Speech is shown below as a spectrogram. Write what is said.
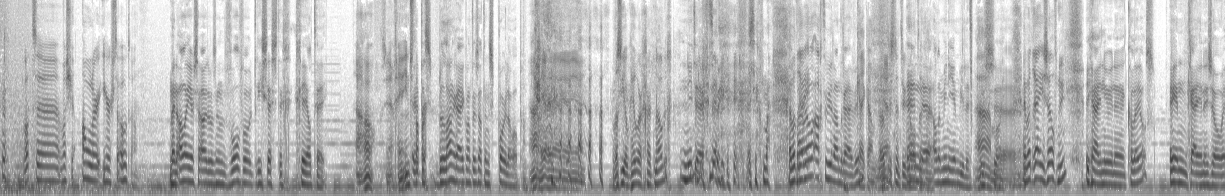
Wat eh, was je allereerste auto? Mijn allereerste auto was een Volvo 360 GLT. Oh, geen Dat instapper. is belangrijk, want er zat een spoiler op. Ah, ja, ja, ja, ja. Was die ook heel erg hard nodig? Niet echt, zeg maar. En wat Maar rij- wel achterwielaandrijving. Kijk aan, dat Ja. is natuurlijk En altijd... eh, leuk. aluminium wielen. Ah, dus, mooi. eh, En wat rij je zelf nu? ik rij nu in een Coleos. En ik rij in een Zoe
